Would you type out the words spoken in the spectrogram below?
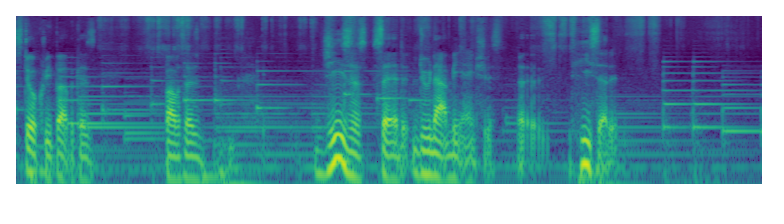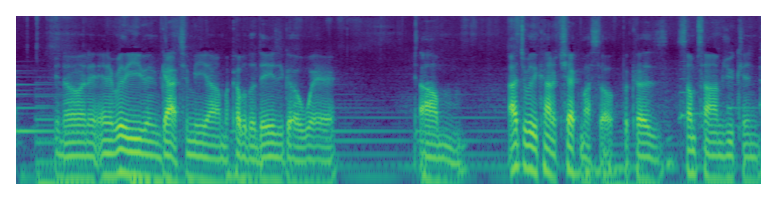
still creep up because the Bible says Jesus said, "Do not be anxious." Uh, he said it, you know, and it, and it really even got to me um, a couple of days ago where um, I had to really kind of check myself because sometimes you can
